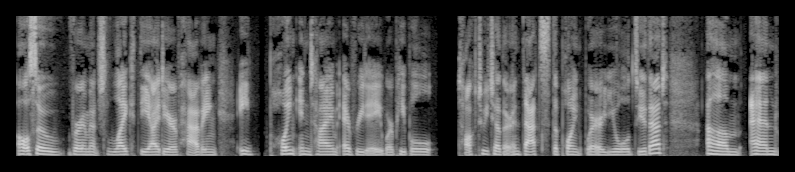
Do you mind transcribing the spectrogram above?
also very much like the idea of having a point in time every day where people talk to each other, and that's the point where you will do that. Um, and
